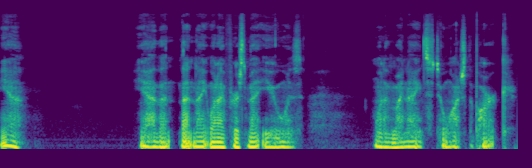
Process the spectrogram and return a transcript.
Yeah. Yeah, that, that night when I first met you was one of my nights to watch the park.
